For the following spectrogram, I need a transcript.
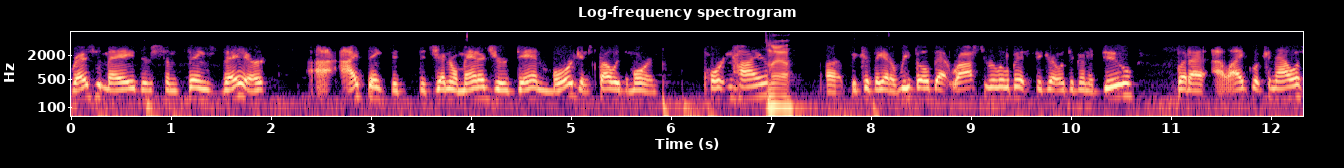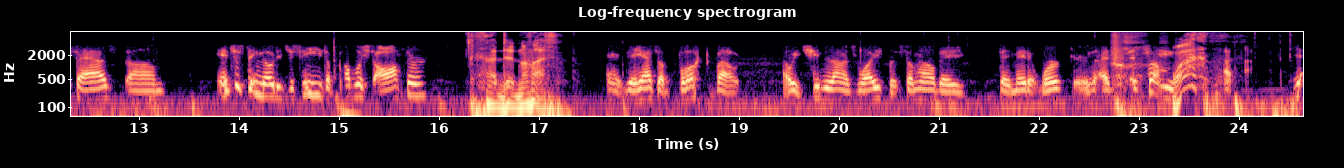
resume, there's some things there. I, I think that the general manager Dan Morgan's probably the more important hire yeah. uh, because they got to rebuild that roster a little bit and figure out what they're going to do. But I, I like what Canales has. Um, interesting though, did you see he's a published author? I did not. And he has a book about how he cheated on his wife, but somehow they they made it work. It's, it's something. what? I, yeah,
